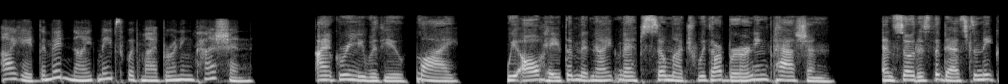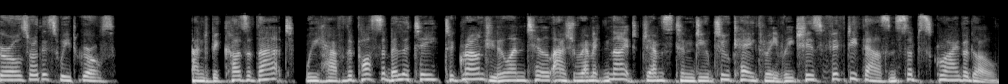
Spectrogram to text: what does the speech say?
I hate the Midnight Meeps with my burning passion. I agree with you, Lie. We all hate the Midnight Meeps so much with our burning passion. And so does the Destiny Girls or the Sweet Girls. And because of that, we have the possibility to ground you until Azure Midnight Gemstone due 2K3 reaches 50,000 subscriber goal.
